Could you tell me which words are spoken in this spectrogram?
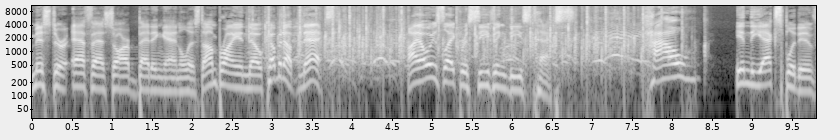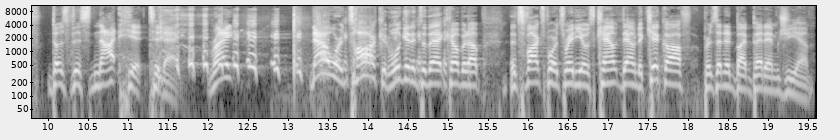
Mr. FSR betting analyst. I'm Brian Noe. Coming up next, I always like receiving these texts. How in the expletive does this not hit today? right? Now we're talking. We'll get into that coming up. It's Fox Sports Radio's Countdown to Kickoff, presented by BetMGM.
